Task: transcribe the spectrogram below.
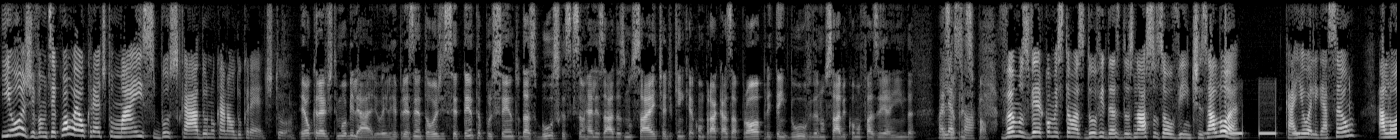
E hoje, vamos dizer, qual é o crédito mais buscado no canal do crédito? É o crédito imobiliário. Ele representa hoje 70% das buscas que são realizadas no site. É de quem quer comprar casa própria e tem dúvida, não sabe como fazer ainda. Olha Essa é a só. principal. Vamos ver como estão as dúvidas dos nossos ouvintes. Alô? Caiu a ligação? Alô?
